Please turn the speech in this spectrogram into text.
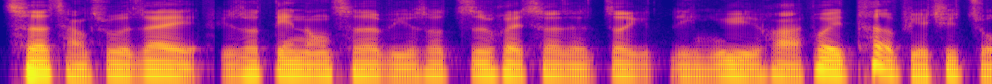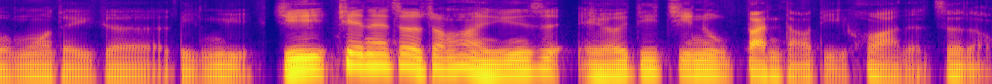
车厂除了在比如说电动车，比如说智慧车的这个领域的话，会特别去琢磨的一个领域。其实现在这个状况已经是 LED 进入半导体化的这种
